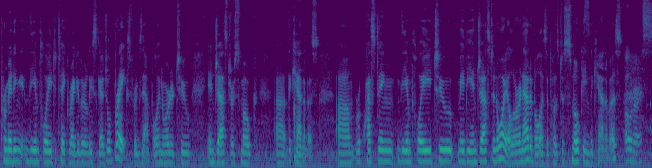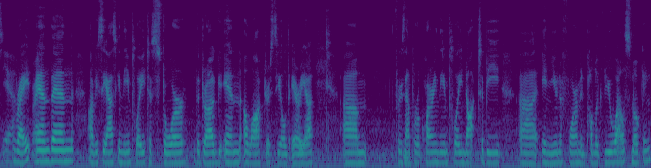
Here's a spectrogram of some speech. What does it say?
permitting the employee to take regularly scheduled breaks, for example, in order to ingest or smoke uh, the cannabis. Um, requesting the employee to maybe ingest an oil or an edible as opposed to smoking the cannabis. Odorous, yeah. Right. right. And then obviously asking the employee to store the drug in a locked or sealed area. Um, for example, requiring the employee not to be uh, in uniform in public view while smoking.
